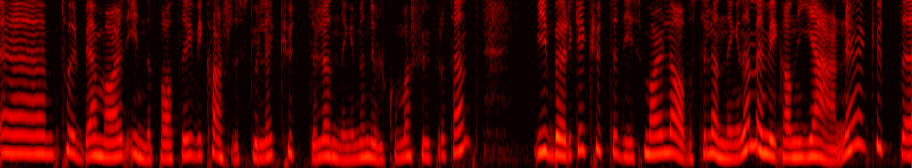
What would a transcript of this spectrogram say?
Eh, Torbjørn var inne på at vi kanskje skulle kutte lønningen med 0,7% vi bør ikke kutte de som har de laveste lønningene, men vi kan gjerne kutte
